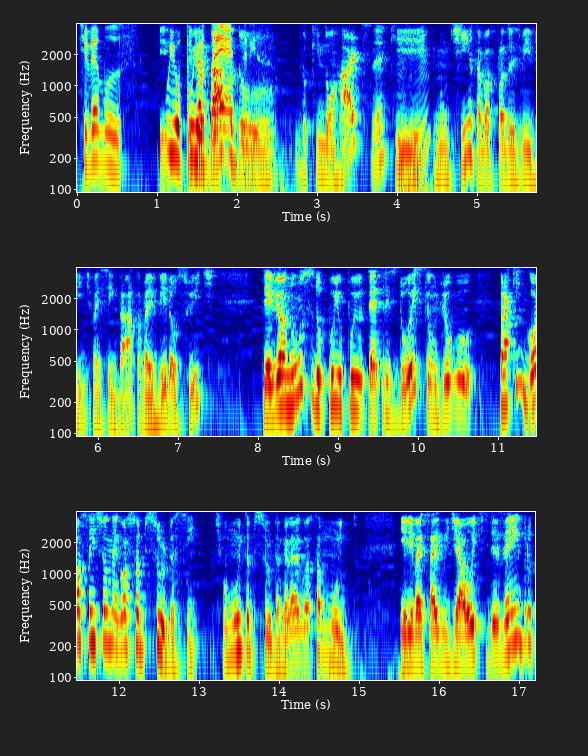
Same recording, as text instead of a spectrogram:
Tivemos Teve a Puyo Tetris. do, do Kingdom Hearts, né? Que Uhum. não tinha, tava pra 2020, mas sem data, vai vir ao Switch. Teve o anúncio do Puyo Puyo Tetris 2, que é um jogo. Pra quem gosta, isso é um negócio absurdo, assim. Tipo, muito absurdo. A galera gosta muito. E ele vai sair no dia 8 de dezembro.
